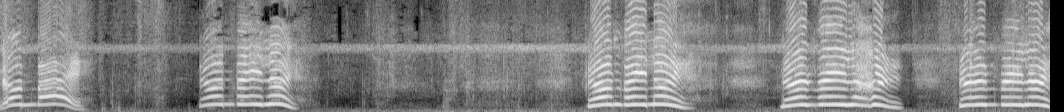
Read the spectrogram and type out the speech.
เดินไป เดินไปเลย เดินไปเลย เดินไปเลย เดินไปเลย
